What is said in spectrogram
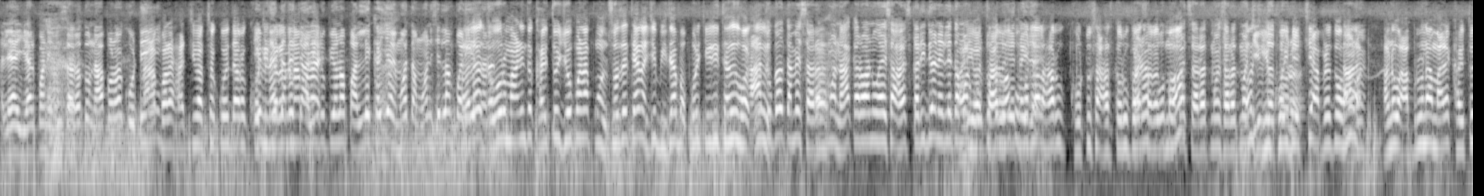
અલે યાર પણ એની શરતો ના પડે ખોટી. ના પડે સાચી વાત છે કોઈ દારો ખોટી શરત ના ચાલીસ પડાય. રૂપિયાનો પાલ્લે ખાઈ જાય એમાં તમને કેટલા પડી અલે જોર માણી તો ખાઈ તો જો પણ આ પાંચસો તો થયા ને હજી બીજા બફોર ચીડી થયું હા તું કહું તમે શરતમાં ના કરવાનું હોય સાહસ કરી દો ને એટલે મારી તમારું વાત ખોટું એ થઈ જાય. હારું ખોટું સાહસ કરવું પડે શરતમાં શરતમાં શરતમાં જીવ જતો કોઈ. છે આપણે તો. હું અને આબરૂ ના મારે ખાઈ તો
